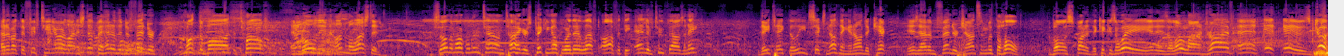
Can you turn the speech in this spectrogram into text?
at about the 15-yard line, a step ahead of the defender, caught the ball at the 12, and rolled in unmolested. So the Marple Newtown Tigers picking up where they left off at the end of 2008. They take the lead 6 0, and on to kick is Adam Fender. Johnson with the hold. The ball is spotted. The kick is away. It is a low line drive, and it is good.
